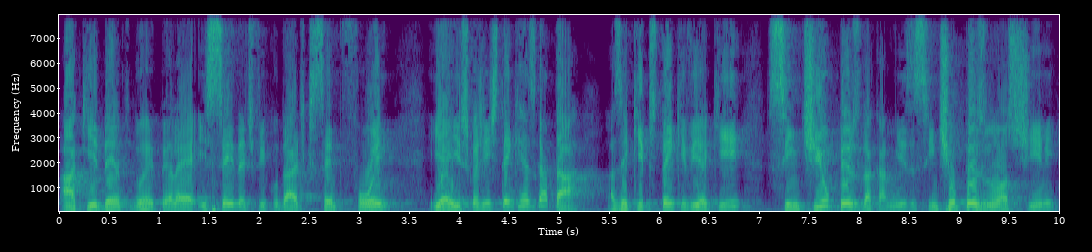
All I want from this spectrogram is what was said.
aqui dentro do Rei Pelé e sei da dificuldade que sempre foi, e é isso que a gente tem que resgatar. As equipes têm que vir aqui, sentir o peso da camisa, sentir o peso do nosso time,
